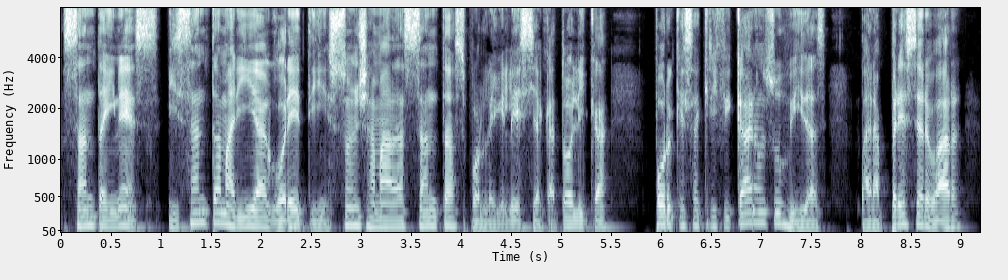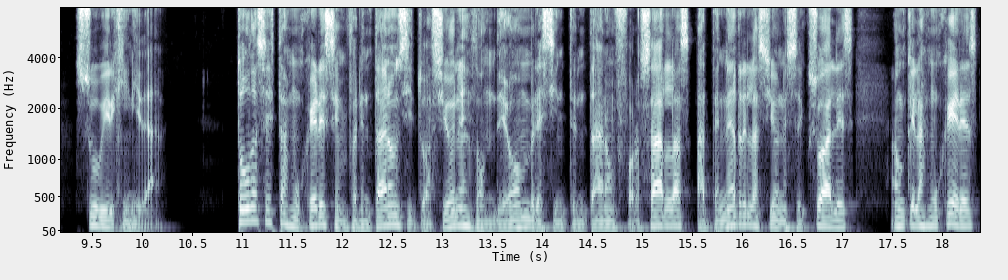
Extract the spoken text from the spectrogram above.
Santa Inés y Santa María Goretti son llamadas santas por la Iglesia Católica porque sacrificaron sus vidas para preservar su virginidad. Todas estas mujeres enfrentaron situaciones donde hombres intentaron forzarlas a tener relaciones sexuales aunque las mujeres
